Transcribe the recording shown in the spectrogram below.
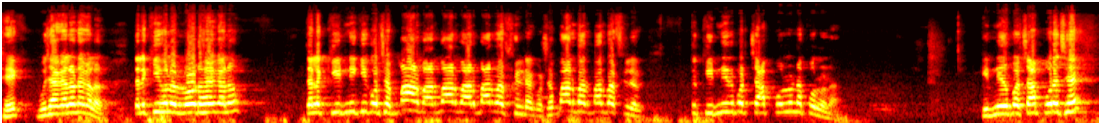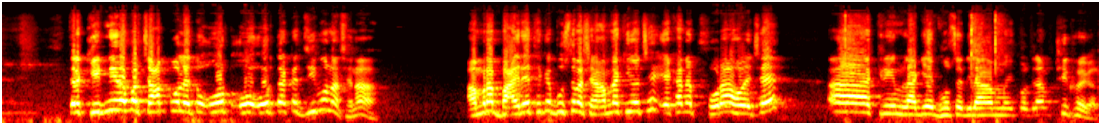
ঠিক? বুঝা গেল না গেল? তাহলে কি হলো? লোড হয়ে গেল? তাহলে কিডনি কি করছে? বারবার বারবার বারবার ফিল্টার করছে। বারবার বারবার ফিল্টার তো কিডনির উপর চাপ পড়ল না পড়ল না? কিডনির উপর চাপ পড়েছে? তাহলে কিডনির উপর চাপ পড়লে তো ওর ওর তো একটা জীবন আছে না? আমরা বাইরে থেকে বুঝতে পারছি আমরা কি হচ্ছে? এখানে ফোড়া হয়েছে। ক্রিম লাগিয়ে ঘষে দিলাম এই করে দিলাম, ঠিক হয়ে গেল।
